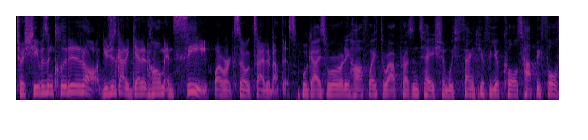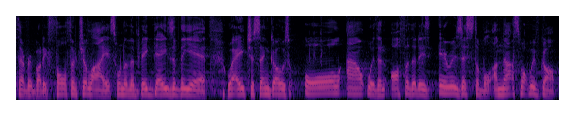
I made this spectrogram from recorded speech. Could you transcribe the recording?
Toshiba's included in it all. You just gotta get it home and see why we're so excited about this. Well, guys, we're already halfway through our presentation. We thank you for your calls. Happy 4th, everybody. 4th of July. It's one of the big days of the year where HSN goes all out with an offer that is irresistible. And that's what we've got.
